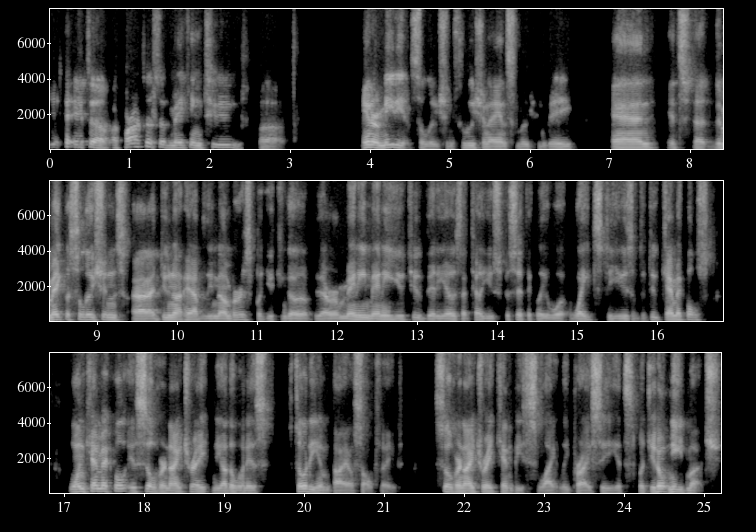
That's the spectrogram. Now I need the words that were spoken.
It's a, a process of making two uh, intermediate solutions, solution A and solution B. And it's uh, to make the solutions. Uh, I do not have the numbers, but you can go. There are many, many YouTube videos that tell you specifically what weights to use of the two chemicals. One chemical is silver nitrate, and the other one is sodium thiosulfate. silver nitrate can be slightly pricey. It's but you don't need much.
